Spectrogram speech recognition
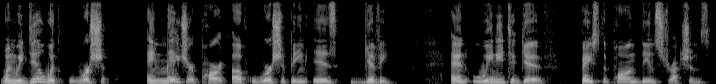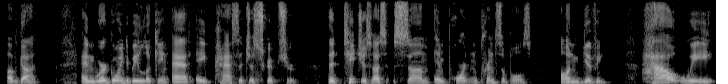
When we deal with worship, a major part of worshiping is giving. And we need to give based upon the instructions of God. And we're going to be looking at a passage of scripture that teaches us some important principles on giving, how we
